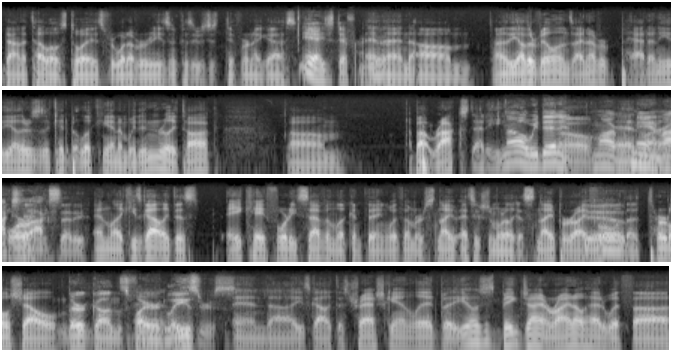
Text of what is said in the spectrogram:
Donatello's toys for whatever reason because he was just different, I guess. Yeah, he's different. And Yeah. then um, uh, the other villains, I never had any of the others as a kid, but looking at them, we didn't really talk um, about Rocksteady. no, we didn't. No. Mar- And, man, Or Rocksteady. Rocksteady. and like he's got like this AK-47 looking thing with him, or snipe. That's actually more like a sniper rifle Yeah. with a turtle shell, Their guns fired And- lasers. and uh, he's got like this trash can lid. But you know, it's just big giant rhino head with. Uh,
